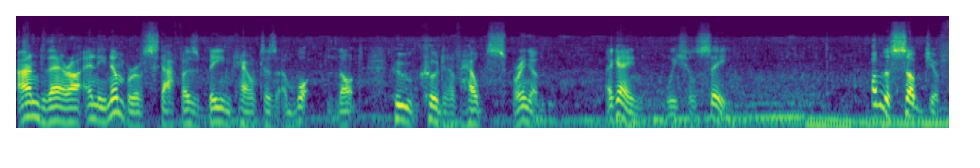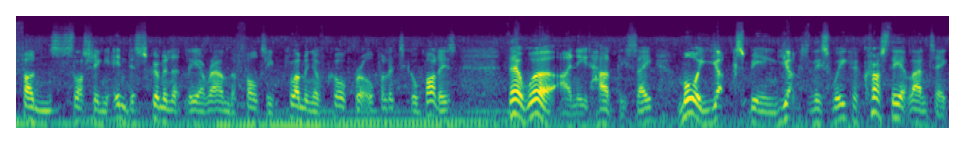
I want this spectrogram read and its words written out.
And there are any number of staffers, bean counters, and whatnot who could have helped spring 'em. Again, we shall see. On the subject of funds sloshing indiscriminately around the faulty plumbing of corporate or political bodies, there were, I need hardly say, more yucks being yucked this week across the Atlantic,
